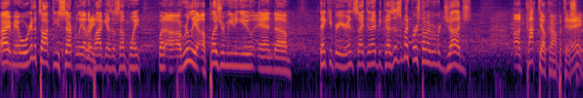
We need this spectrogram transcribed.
All right, man. Well, we're going to talk to you separately on Great. the podcast at some point. But uh, really, a pleasure meeting you, and um, thank you for your insight tonight because this is my first time I've ever judged a cocktail competition. Hey,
